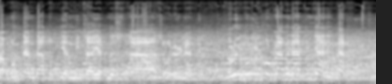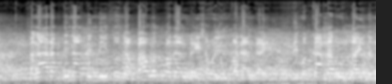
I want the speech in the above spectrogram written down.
papuntang Dato Piang Michayak na ah, solar natin. Tuloy-tuloy yung programa natin dyan. In fact, Pangarap din natin dito na bawat barangay sa walong barangay, di magkakaroon tayo ng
